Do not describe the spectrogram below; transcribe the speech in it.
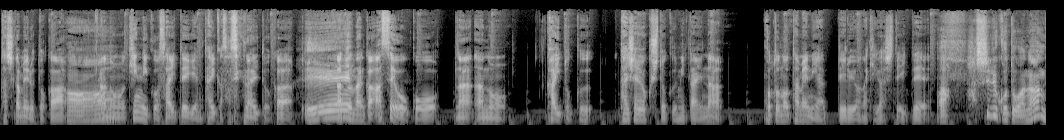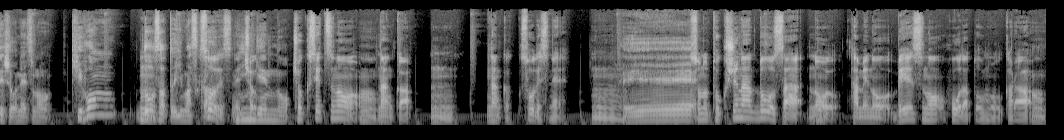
確かめるとかああの筋肉を最低限退化させないとか、ええあとなんか汗をこうなあのかいとく代謝良くしとくみたいなことのためにやっているような気がしていて。あ走ることは何でしょうねその基本動作と言いますか、うんそうですね。人間の。直接のうん。なんかうん、なんかそうですね。うん。その特殊な動作のためのベースの方だと思うから、うん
